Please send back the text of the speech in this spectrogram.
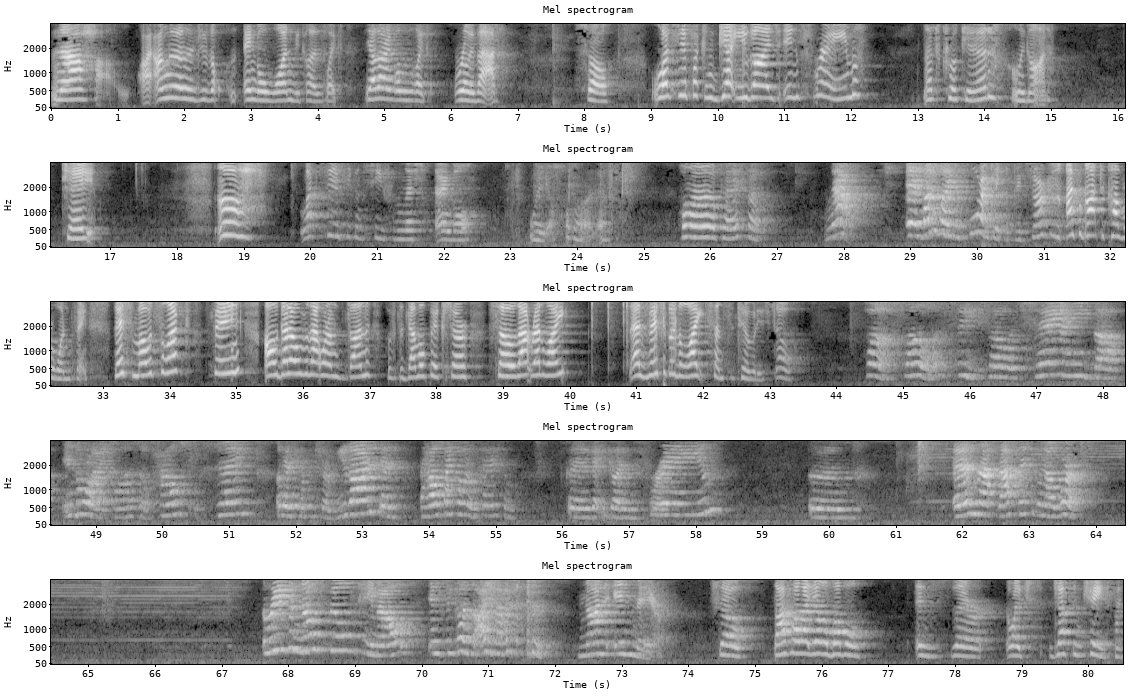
Now I, am gonna do the angle one because like the other angle is like really bad. So, let's see if I can get you guys in frame. That's crooked. Oh my god. Okay. Uh, let's see if we can see from this angle. Wait, hold on. Hold on, okay, so now, and by the way, before I take the picture, I forgot to cover one thing. This mode select thing, I'll get over that when I'm done with the demo picture. So that red light, that's basically the light sensitivity. So, huh, so let's see. So say I need the indoor icon, so house, okay. I'm gonna take a picture of you guys and the house icon, okay, so gonna get you guys in frame. Um, and that, that's basically how it works. The reason no film came out is because I had none in there. So that's why that yellow bubble is there, like, just in case. Like,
